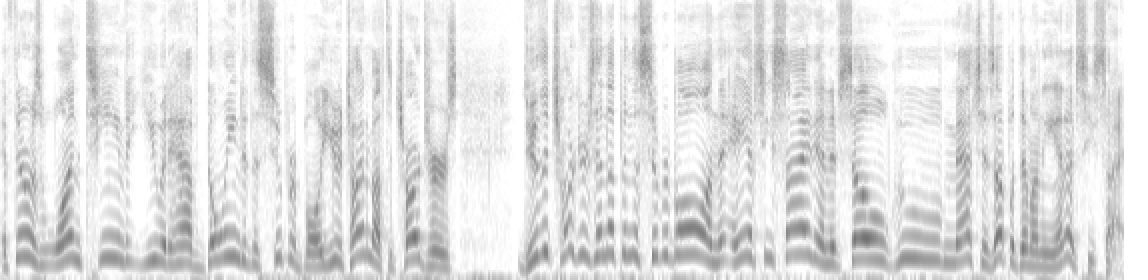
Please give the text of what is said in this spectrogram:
if there was one team that you would have going to the Super Bowl, you were talking about the Chargers. Do the Chargers end up in the Super Bowl on the AFC side? And if so, who matches up with them on the NFC side?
